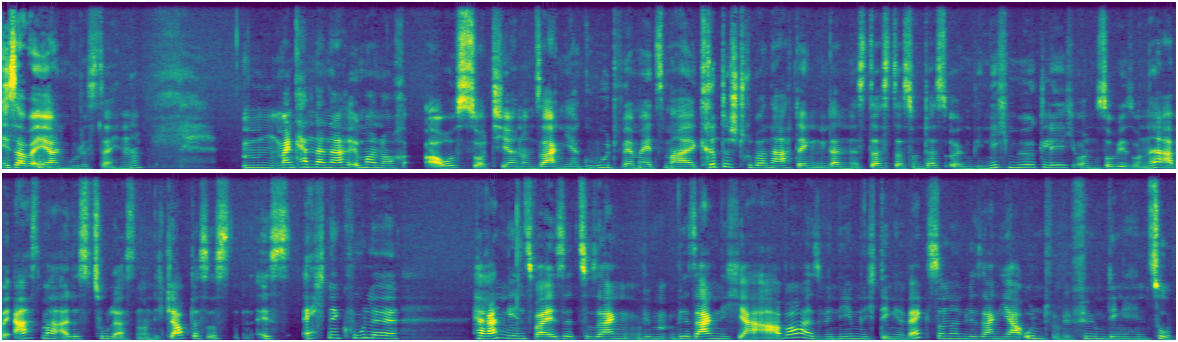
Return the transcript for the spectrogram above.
Ist aber eher ein gutes Zeichen, ne? Mm, man kann danach immer noch aussortieren und sagen, ja gut, wenn wir jetzt mal kritisch drüber nachdenken, dann ist das, das und das irgendwie nicht möglich und sowieso. Ne? Aber erstmal alles zulassen. Und ich glaube, das ist, ist echt eine coole Herangehensweise zu sagen, wir, wir sagen nicht ja, aber, also wir nehmen nicht Dinge weg, sondern wir sagen ja und und wir fügen Dinge hinzu.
